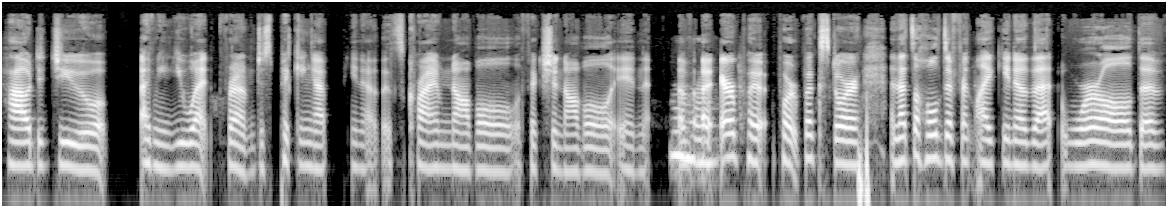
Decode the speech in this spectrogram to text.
how did you I mean you went from just picking up you know this crime novel fiction novel in a, an airport bookstore and that's a whole different like you know that world of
